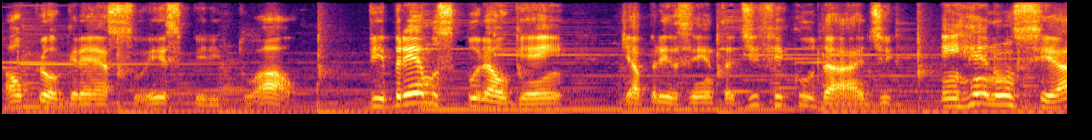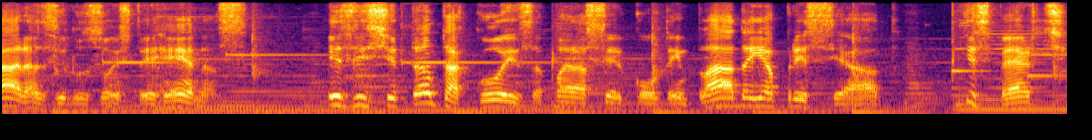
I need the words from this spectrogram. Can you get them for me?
ao progresso espiritual. Vibremos por alguém que apresenta dificuldade em renunciar às ilusões terrenas. Existe tanta coisa para ser contemplada e apreciada Desperte,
